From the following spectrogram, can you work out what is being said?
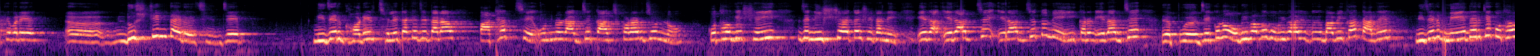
একেবারে দুশ্চিন্তায় রয়েছেন যে নিজের ঘরের ছেলেটাকে যে তারা পাঠাচ্ছে অন্য রাজ্যে কাজ করার জন্য কোথাও গিয়ে সেই যে নিশ্চয়তা সেটা নেই। এরা, এ রাজ্যে এ রাজ্যে তো নেই, কারণ এ রাজ্যে যে কোনো অভিভাবক, অভিভাবিকা তাদের নিজের মেয়েদেরকে কোথাও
